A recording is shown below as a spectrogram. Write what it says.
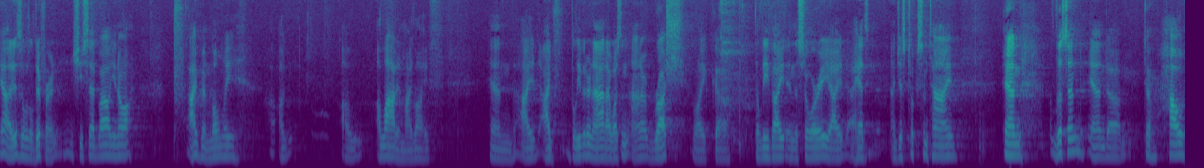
Yeah, it is a little different. And she said, Well, you know, I've been lonely a, a, a lot in my life. And I, I, believe it or not, I wasn't on a rush like uh, the Levite in the story. I, I, had, I just took some time and listened and um, to how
